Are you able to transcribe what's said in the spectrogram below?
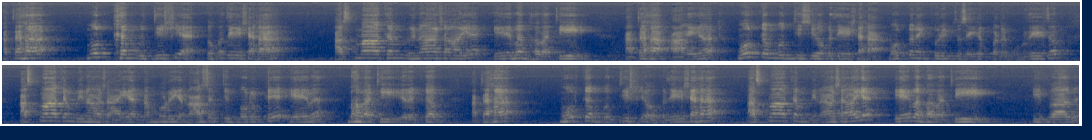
अतः मूर्खम् उद्दिश्य उपदेशः अस्माकं विनाशाय एव भवति அத்தக ஆகையால் மூர்க்கம் புத்திசிய உபதேச மூர்க்கனை குறித்து செய்யப்படும் உபதேசம் அஸ்மாக்கம் விநாசாய நம்முடைய நாசத்தின் பொருட்டே ஏவ பவதி இருக்கும் அத்தக மூர்க்கம் உத்திஷ்ய உபதேச அஸ்மாக்கம் விநாசாய ஏவ பவதி இவ்வாறு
